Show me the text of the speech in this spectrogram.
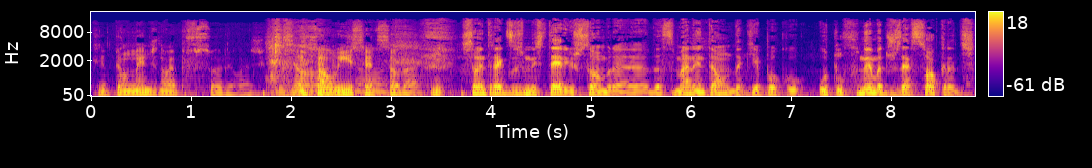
que pelo menos não é professor, eu acho. Que só isso é de saudade. São entregues os ministérios sombra da semana, então. Daqui a pouco, o telefonema de José Sócrates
